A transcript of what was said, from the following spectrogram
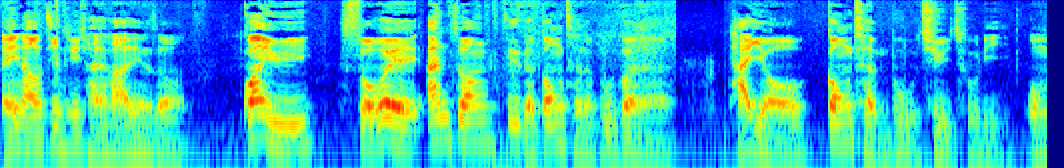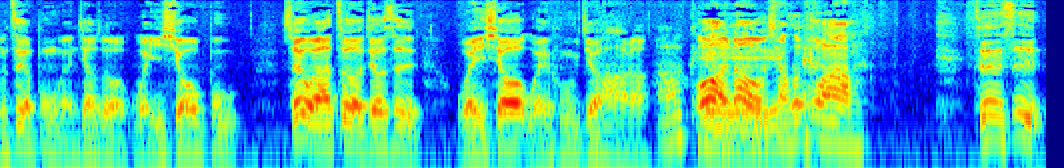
哎，然后进去才发现说，关于所谓安装这个工程的部分呢。它由工程部去处理，我们这个部门叫做维修部，所以我要做的就是维修维护就好了。哇，那我想说，哇，真的是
